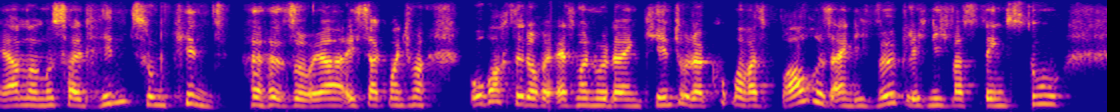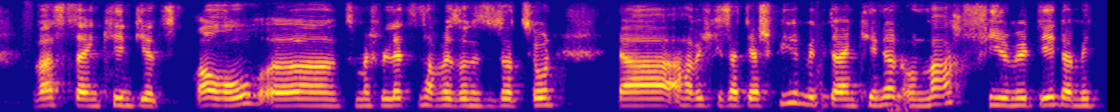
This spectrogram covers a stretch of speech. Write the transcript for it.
Ja, man muss halt hin zum Kind. so, ja, ich sag manchmal, beobachte doch erstmal nur dein Kind oder guck mal, was braucht es eigentlich wirklich? Nicht, was denkst du, was dein Kind jetzt braucht. Äh, zum Beispiel letztens haben wir so eine Situation, da habe ich gesagt, ja, spiel mit deinen Kindern und mach viel mit denen, damit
